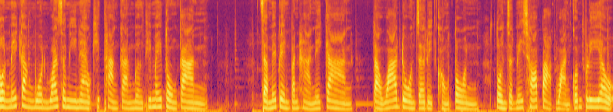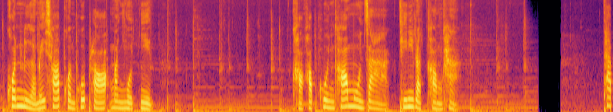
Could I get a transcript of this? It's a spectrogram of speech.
ตนไม่กังวลว่าจะมีแนวคิดทางการเมืองที่ไม่ตรงกัน จะไม่เป็นปัญหาในการ แต่ว่าโดนจริตของตน ตนจะไม่ชอบปากหวานก้นเปรี้ยว คนเหนือไม่ชอบคนพูดเพราะมันหงุดหงิด ขอขอบคุณข้อมูลจากที่นี่ .com ค่ะ ถ้าเ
